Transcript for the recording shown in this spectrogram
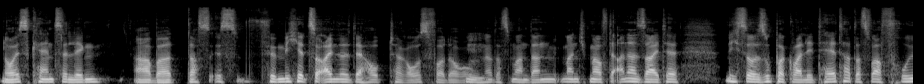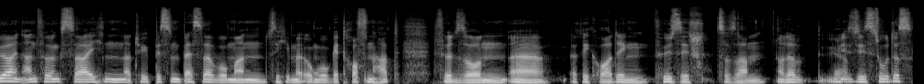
Noise Cancelling. Aber das ist für mich jetzt so eine der Hauptherausforderungen, mhm. ne, dass man dann manchmal auf der anderen Seite nicht so super Qualität hat. Das war früher in Anführungszeichen natürlich bisschen besser, wo man sich immer irgendwo getroffen hat für so ein äh, Recording physisch zusammen. Oder wie ja. siehst du das?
